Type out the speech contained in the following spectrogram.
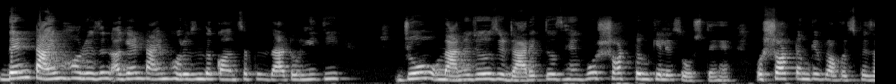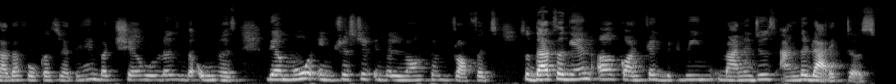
Then time horizon, again time horizon, the concept is that only कि जो मैनेजर्स या डायरेक्टर्स हैं वो शॉर्ट टर्म के लिए सोचते हैं वो शॉर्ट टर्म के प्रॉफिट्स पे ज़्यादा फोकस रहते हैं but shareholders the owners they are more interested in the long term profits so that's again a conflict between managers and the directors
